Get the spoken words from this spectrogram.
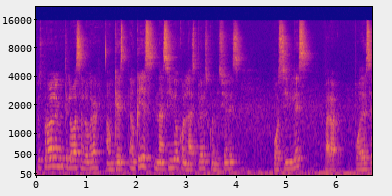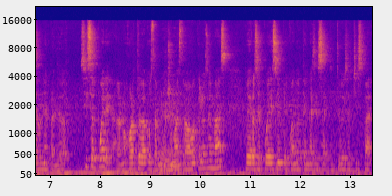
pues probablemente lo vas a lograr. Aunque, aunque hayas nacido con las peores condiciones posibles para poder ser un emprendedor. Sí se puede, a lo mejor te va a costar mucho más trabajo que los demás, pero se puede siempre y cuando tengas esa actitud, esa chispa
